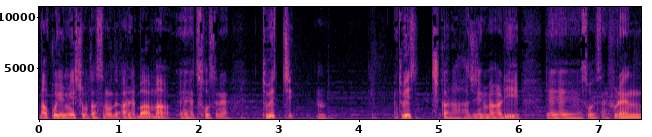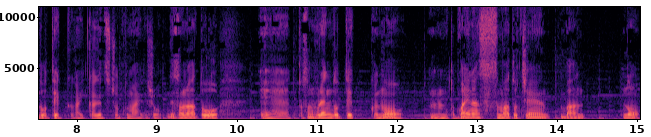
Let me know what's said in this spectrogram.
まあ固有名詞を出すのであればまあ、えー、そうですね。Twitch うん。Twitch から始まり、えー、そうですね。フレンドテックが1ヶ月ちょっと前でしょ。でその後えー、っとそのフレンドテックのうんとバイナンススマートチェーン版の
